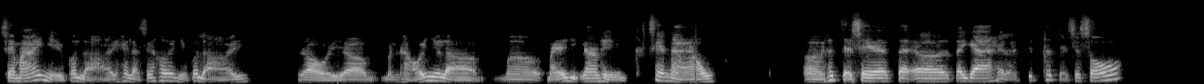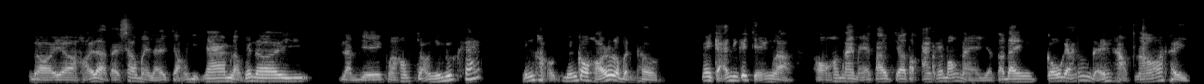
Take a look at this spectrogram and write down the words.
xe máy nhiều có lợi hay là xe hơi nhiều có lợi? Rồi uh, mình hỏi như là uh, mày ở Việt Nam thì thích xe nào? Uh, thích chạy xe tay, uh, tay ga hay là thích, thích chạy xe số? Rồi uh, hỏi là tại sao mày lại chọn Việt Nam làm cái nơi làm việc mà không chọn những nước khác? Những hỏi những câu hỏi rất là bình thường. Ngay cả những cái chuyện là ồ hôm nay mẹ tao cho tao ăn cái món này và tao đang cố gắng để học nó thì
